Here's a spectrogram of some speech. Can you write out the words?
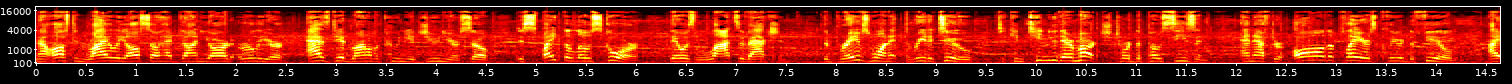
Now, Austin Riley also had gone yard earlier, as did Ronald Acuna Jr. So, despite the low score, there was lots of action. The Braves won it 3 to 2 to continue their march toward the postseason. And after all the players cleared the field, I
